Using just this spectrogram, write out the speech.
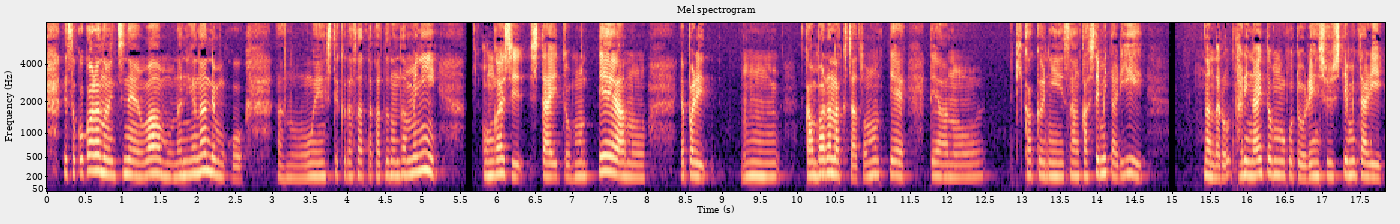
でそこからの1年はもう何が何でもこうあの応援してくださった方のために恩返ししたいと思ってあのやっぱりうん頑張らなくちゃと思ってであの企画に参加してみたりなんだろう足りないと思うことを練習してみたり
